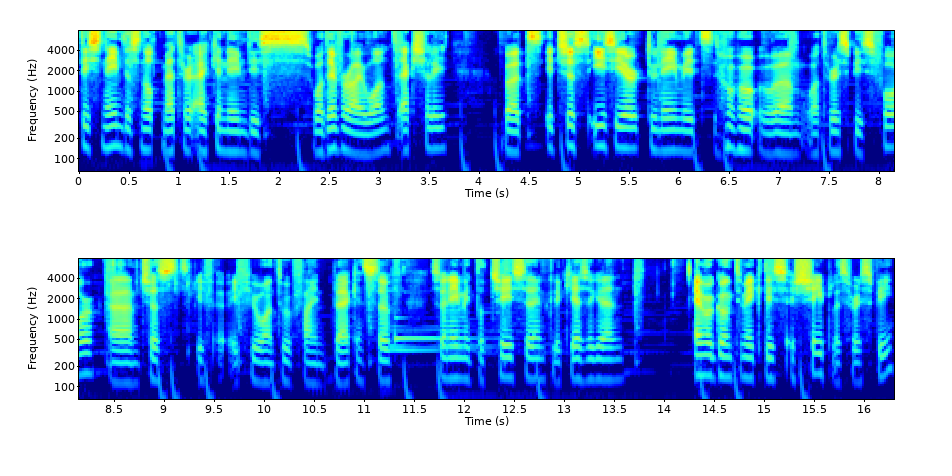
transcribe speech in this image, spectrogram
this name does not matter. I can name this whatever I want actually but it's just easier to name it um, what recipe is for um, just if, if you want to find back and stuff so name it .json click yes again and we're going to make this a shapeless recipe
